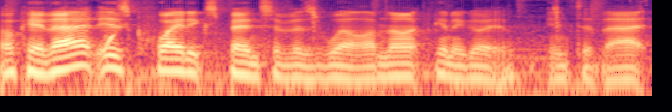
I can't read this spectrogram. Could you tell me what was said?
Okay, that is quite expensive as well. I'm not gonna go into that.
